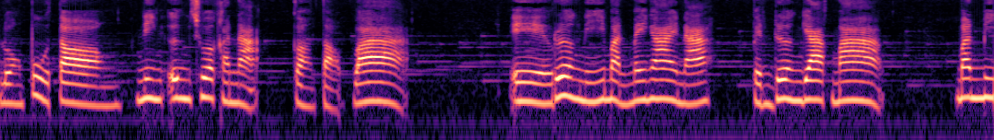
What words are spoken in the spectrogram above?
หลวงปู่ตองนิ่งอึ้งชั่วขณะก่อนตอบว่า เอ เรื่องนี้มันไม่ง่ายนะ เป็นเรื่องยากมาก มันมี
